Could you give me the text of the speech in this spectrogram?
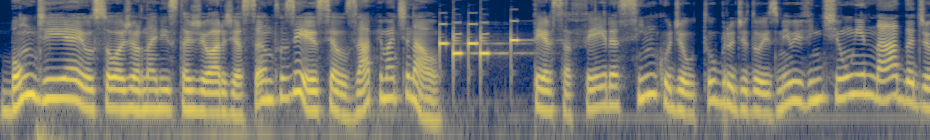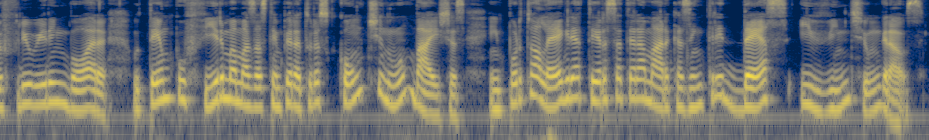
Bom dia, eu sou a jornalista Georgia Santos e esse é o Zap Matinal. Terça-feira, 5 de outubro de 2021 e nada de frio ir embora. O tempo firma, mas as temperaturas continuam baixas. Em Porto Alegre, a terça terá marcas entre 10 e 21 graus.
